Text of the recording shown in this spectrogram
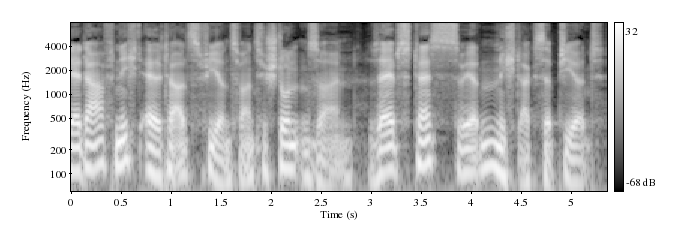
Der darf nicht älter als 24 Stunden sein. Selbsttests werden nicht akzeptiert.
